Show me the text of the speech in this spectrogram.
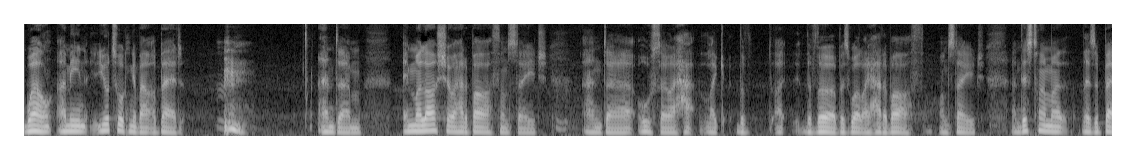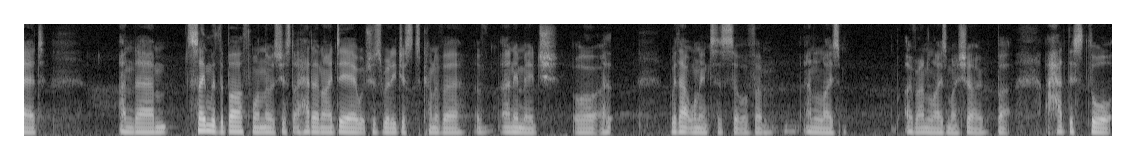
Well, I mean, you're talking about a bed, and um, in my last show, I had a bath on stage, and uh, also I had like the uh, the verb as well. I had a bath on stage, and this time I, there's a bed, and um, same with the bath one. There was just I had an idea, which was really just kind of a, a an image, or a, without wanting to sort of um, analyze overanalyze my show, but I had this thought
